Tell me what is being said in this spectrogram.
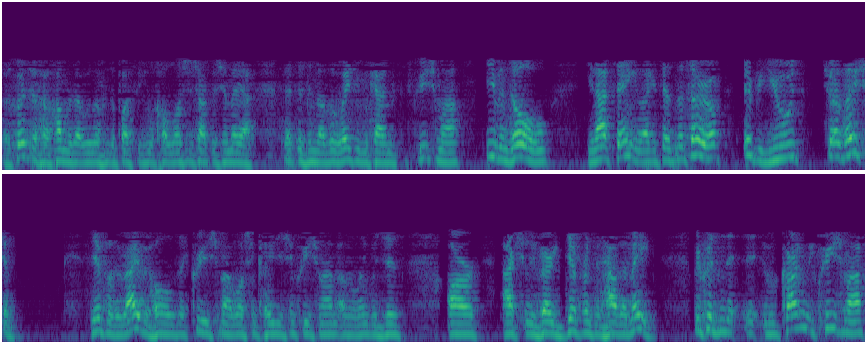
But according to the Chacham that we learn from the pasuk that there's another way to Mekayim Krishma, even though you're not saying like it says in the Torah, if you use translation. Therefore, the Raavad holds that Krishma, Lashon Kodesh, and Krishma, and other languages are actually very different in how they're made. Because the, uh, regarding the Krishma,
